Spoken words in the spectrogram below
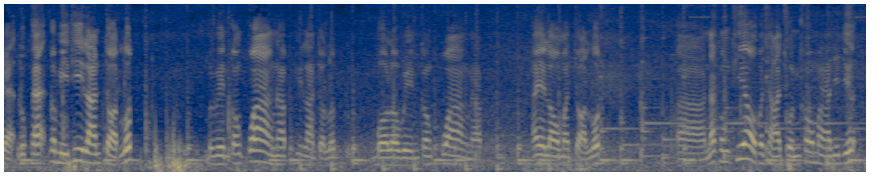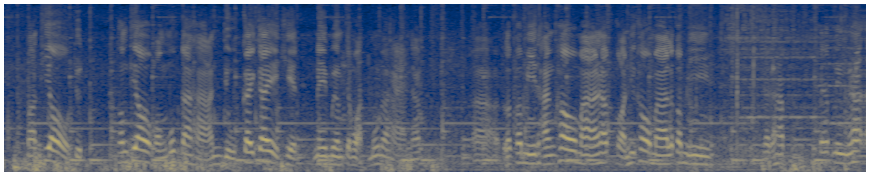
แกะรูปแพะก็มีที่ลานจอดรถบริเวณกว้างๆนะครับ ที่ลานจอดรถบริเวณกว้างๆนะครับ ให้เรามาจอดรถนักท่องเที่ยวประชาชนเข้ามาเยอะๆมาเที่ยวจุด ท่องเที่ยวของมุกดาหารอยู่ใกล้ๆ เขตในเมืองจังหวัดมุกดาหารนะครับอ่าแล้วก็มีทางเข้ามานะครับ ก่อนที่เข้ามาแล้วก็มีเดี๋ยวนะครับแป๊บหนึ่งนะฮะ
